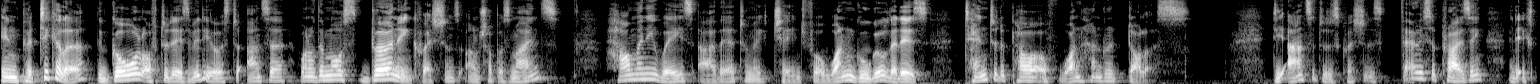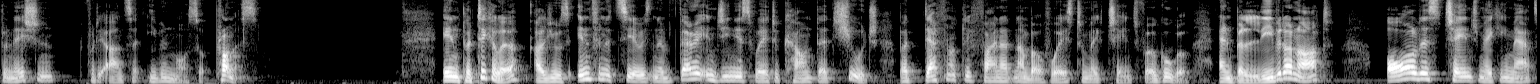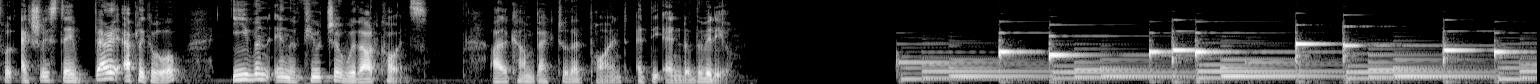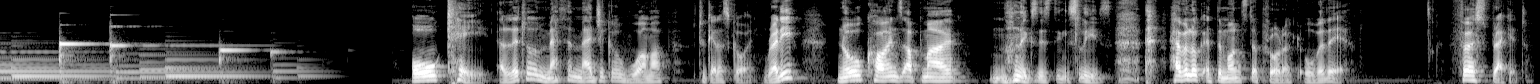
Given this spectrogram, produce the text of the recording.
In particular, the goal of today's video is to answer one of the most burning questions on shoppers' minds. How many ways are there to make change for one googol, that is 10 to the power of $100? The answer to this question is very surprising and the explanation for the answer even more so. Promise. In particular, I'll use infinite series in a very ingenious way to count that huge, but definitely finite number of ways to make change for a googol. And believe it or not, all this change-making maths will actually stay very applicable even in the future without coins. I'll come back to that point at the end of the video. Okay, a little mathematical warm-up to get us going. Ready? No coins up my non-existing sleeves. Have a look at the monster product over there. First bracket,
